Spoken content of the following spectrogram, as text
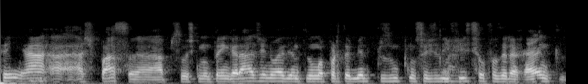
Sim, há, há, espaço, há pessoas que não têm garagem, não é dentro de um apartamento, presumo que não seja claro. difícil fazer arranques,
